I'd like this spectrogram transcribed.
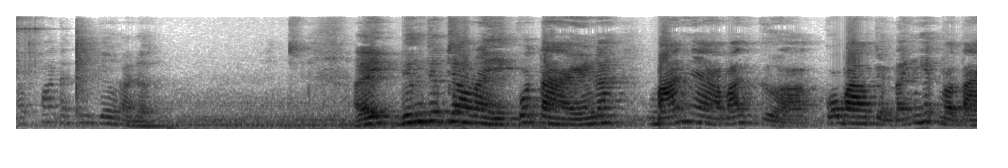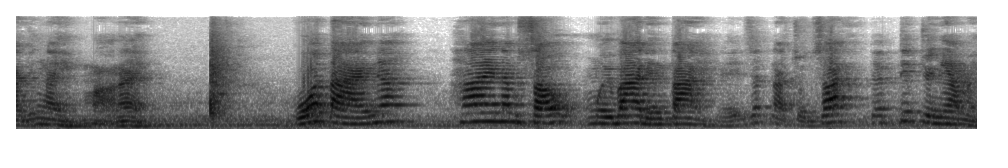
Nó phát ra tiếng kêu là được. Ấy tiếng tiếp theo này có tài em nhá. Bán nhà, bán cửa, có bao tiền đánh hết vào tài tiếng này. Mở này. Có tài nhá. Hai, năm, sáu 13 điểm tài. Đấy, rất là chuẩn xác. Tiếp tiếp cho anh em này.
